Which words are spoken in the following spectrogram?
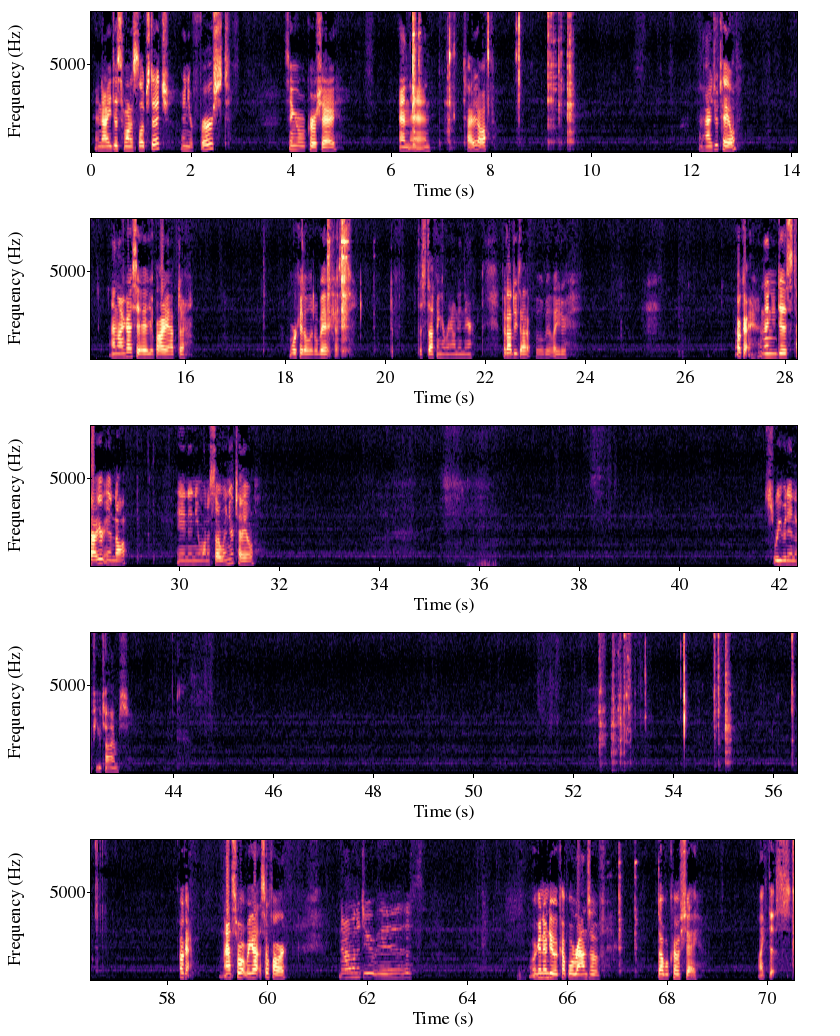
And now you just want to slip stitch in your first single crochet and then tie it off and hide your tail. And like I said, you'll probably have to work it a little bit because the stuffing around in there. But I'll do that a little bit later. Okay, and then you just tie your end off. And then you want to sew in your tail. Weave it in a few times. Okay, that's what we got so far. Now I want to do is, we're going to do a couple rounds of double crochet, like this.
